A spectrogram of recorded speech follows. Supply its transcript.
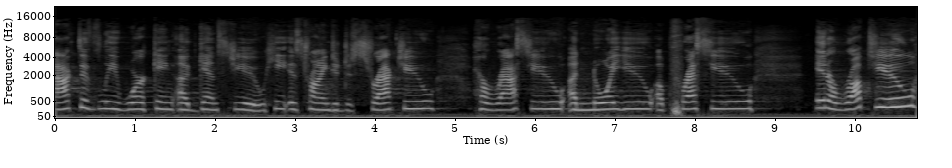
actively working against you. He is trying to distract you, harass you, annoy you, oppress you, interrupt you,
